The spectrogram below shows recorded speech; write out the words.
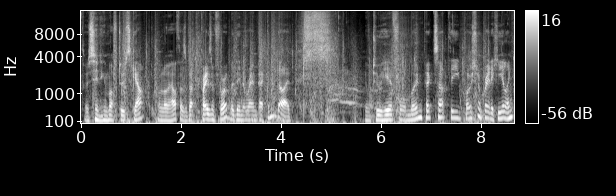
So we're sending him off to scout on low health. I was about to praise him for it, but then it ran back and died. Level 2 here for Moon. Picks up the Potion of Greater Healing.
